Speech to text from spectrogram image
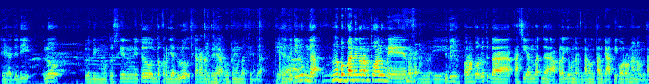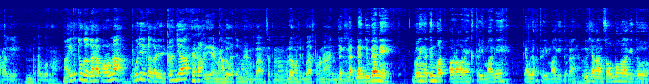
Iya, jadi lu lebih memutuskin itu untuk kerja dulu sekarang gitu Kerja, ya. gua pengen banget kerja. Iya, jadi lu nggak ngebebanin orang tua lu, men. Jadi orang tua lu tuh udah kasihan banget dah, apalagi yang rentan rentan hati-hati corona no bentar lagi kata gua mah. Nah itu tuh gara-gara corona, gue jadi kagak jadi kerja. iya emang tuh emang. emang bangsat emang. Udah nggak usah dibahas corona anjing. Da- dan juga nih, gue ngingetin buat orang-orang yang keterima nih, yang udah keterima gitu kan. Lu jangan sombong lah gitu.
